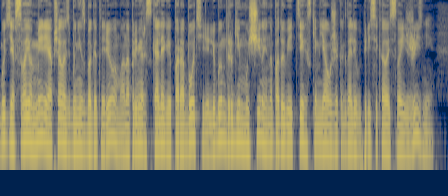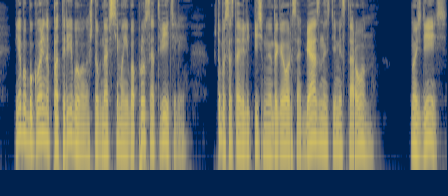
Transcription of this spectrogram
Будь я в своем мире, общалась бы не с богатырем, а, например, с коллегой по работе или любым другим мужчиной наподобие тех, с кем я уже когда-либо пересекалась в своей жизни, я бы буквально потребовала, чтобы на все мои вопросы ответили, чтобы составили письменный договор с обязанностями сторон. Но здесь...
